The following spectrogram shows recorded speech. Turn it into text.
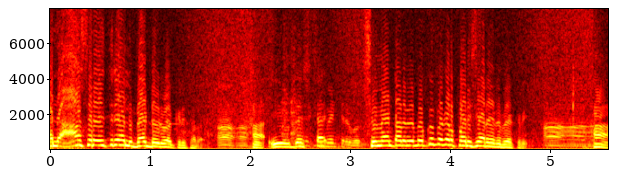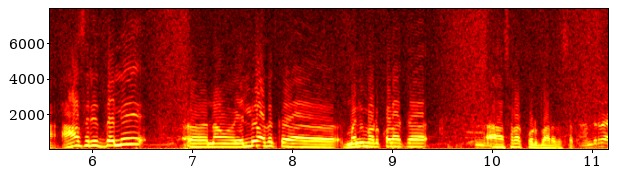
ಅಲ್ಲಿ ಆಶ್ರಯ ಐತ್ರಿ ಅಲ್ಲಿ ಬೆಡ್ ಇರ್ಬೇಕ್ರಿ ಸರ್. ಹಾಂ ಈ ಉದ್ದೇಶ ಸಿಮೆಂಟರ್ ಇರ್ಬೇಕು. ಸಿಮೆಂಟ್ ಇರಬೇಕು ಬೇಕಾದ್ರೆ ಪರಿಸರ ಇರ್ಬೇಕ್ರಿ. ಹಾಂ ಆಸರ ಇದ್ದಲ್ಲಿ ನಾವು ಎಲ್ಲೂ ಅದಕ್ಕೆ ಮನಿ ಮಾಡ್ಕೊಳಕ ಆಸರ ಕೊಡಬಾರ್ದು ಸರ್. ಅಂದ್ರೆ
